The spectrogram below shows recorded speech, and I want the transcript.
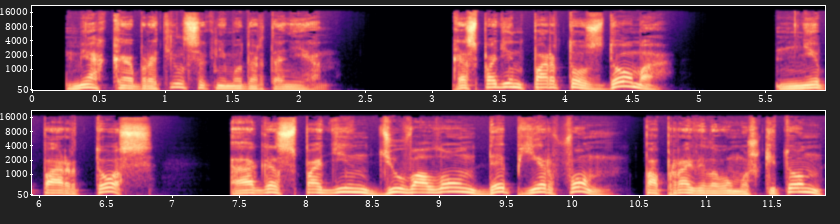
— мягко обратился к нему Д'Артаньян. «Господин Портос дома?» «Не Портос, а господин Дювалон де Пьерфон», — поправил его мушкетон,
